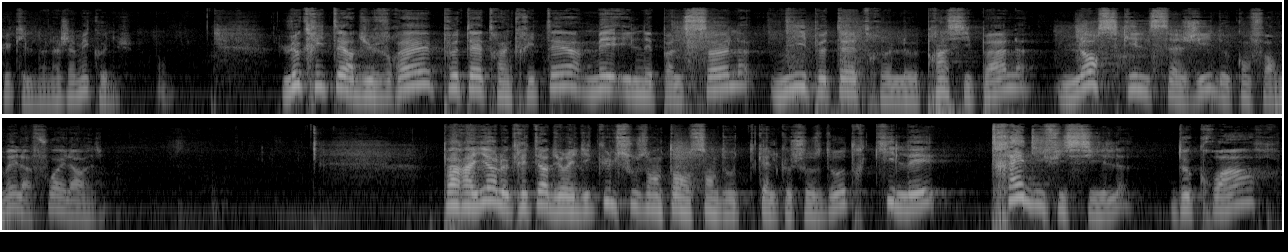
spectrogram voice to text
vu qu'il ne l'a jamais connu. Le critère du vrai peut être un critère, mais il n'est pas le seul, ni peut-être le principal, lorsqu'il s'agit de conformer la foi et la raison. Par ailleurs, le critère du ridicule sous-entend sans doute quelque chose d'autre, qu'il est très difficile de croire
